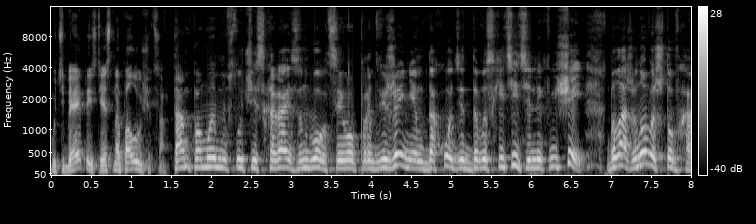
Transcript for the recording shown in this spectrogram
у тебя это, естественно, получится. Там, по-моему, в случае с Horizon Worlds и его продвижением доходит до восхитительных вещей. Была же новость, что в Horizon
